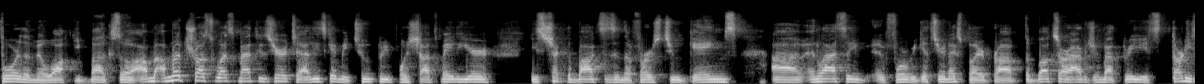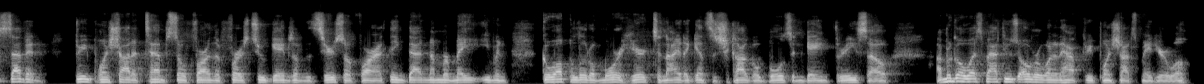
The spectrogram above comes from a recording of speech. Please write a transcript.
for the Milwaukee Bucks. So I'm, I'm going to trust Wes Matthews here to at least get me two three point shots made here. He's checked the boxes in the first two games. Uh, and lastly, before we get to your next player prop, the Bucks are averaging about three, 37 three point shot attempts so far in the first two games of the series so far. I think that number may even go up a little more here tonight against the Chicago Bulls in game three. So I'm going to go Wes Matthews over one and a half three point shots made here, Will.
